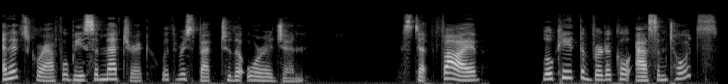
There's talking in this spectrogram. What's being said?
and its graph will be symmetric with respect to the origin. Step 5. Locate the vertical asymptotes.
